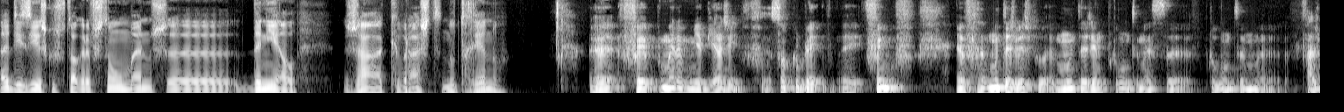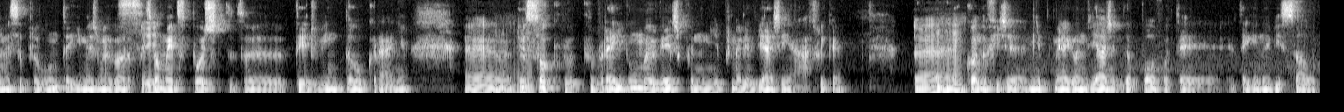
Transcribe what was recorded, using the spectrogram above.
Uh, dizias que os fotógrafos são humanos. Uh, Daniel, já quebraste no terreno? Uh, foi a primeira minha viagem, só quebrei. Foi, muitas vezes muita gente pergunta-me pergunta faz-me essa pergunta, e mesmo agora, Sim. principalmente depois de, ter vindo da Ucrânia, uhum. eu só quebrei uma vez, que foi na minha primeira viagem à África. Uh, uhum. Quando eu fiz a minha primeira grande viagem da Povo até, até Guiné-Bissau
